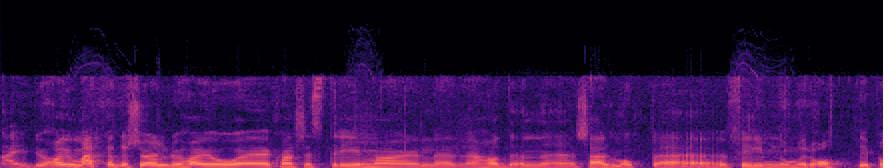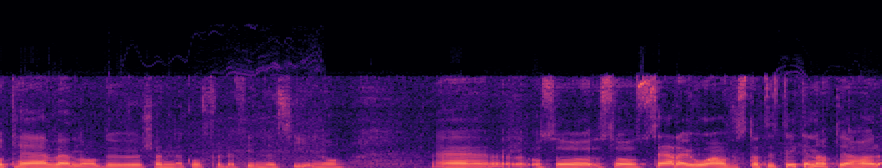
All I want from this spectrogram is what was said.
Nei, Du har jo merka det sjøl. Du har jo eh, kanskje streama eller hatt en eh, skjerm oppe, film nummer 80 på TV-en, og du skjønner hvorfor det finnes kino. Eh, og så, så, ser jeg jo av statistikken at har,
